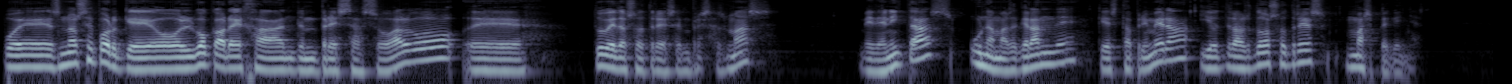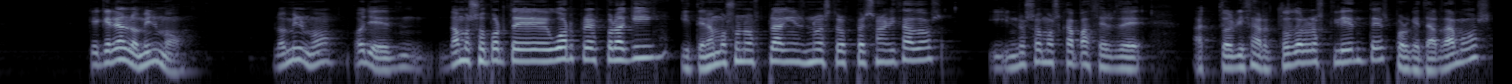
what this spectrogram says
Pues no sé por qué, o el boca oreja entre empresas o algo, eh, tuve dos o tres empresas más, medianitas, una más grande que esta primera y otras dos o tres más pequeñas. Que querían lo mismo, lo mismo, oye, damos soporte WordPress por aquí y tenemos unos plugins nuestros personalizados y no somos capaces de actualizar todos los clientes porque tardamos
